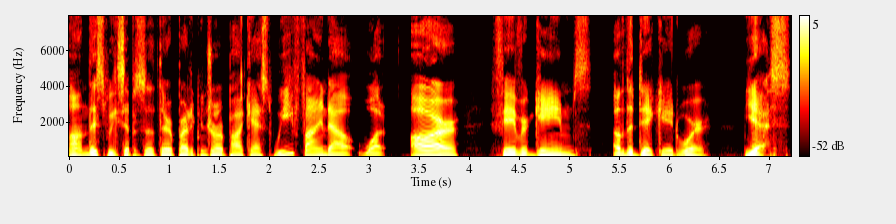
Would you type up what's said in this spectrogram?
On this week's episode of Third Party Controller Podcast, we find out what our favorite games of the decade were. Yes,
